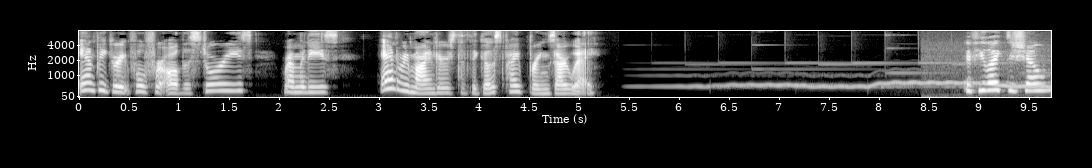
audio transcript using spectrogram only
and be grateful for all the stories, remedies, and reminders that the ghost pipe brings our way. If you like the show,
